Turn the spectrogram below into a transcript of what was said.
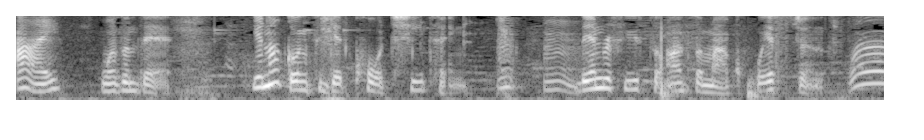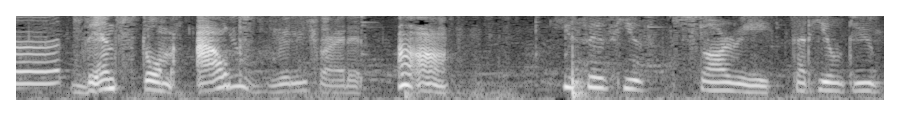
I wasn't there. You're not going to get caught cheating. Mm-mm. Then refuse to answer my questions. What? Then storm out. You really tried it. Uh-uh. He says he's sorry, that he'll do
